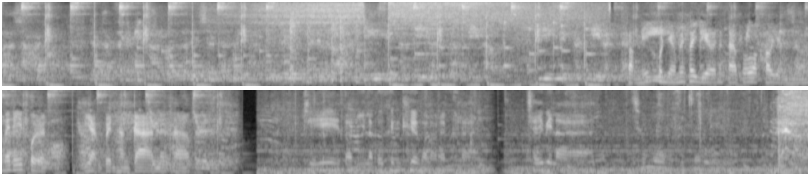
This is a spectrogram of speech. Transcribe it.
ล่าช้าครับและทางสนามบินคารถจะได้เชิญท่านผู้บริหารที่เลือกในเวลา 20 นาทีหลังจากนี้ครับ 20 นาทีหลังจากฝั่งนี้คนยังไม่ค่อยเยอะนะครับ เพราะว่าเขายังไม่ได้เปิดอย่างเป็นทางการนะครับโอเคตอนนี้เราก็ขึ้นเครื่องมาแล้วนะครับ ใช้เวลาชั่วโมงสิบนาที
